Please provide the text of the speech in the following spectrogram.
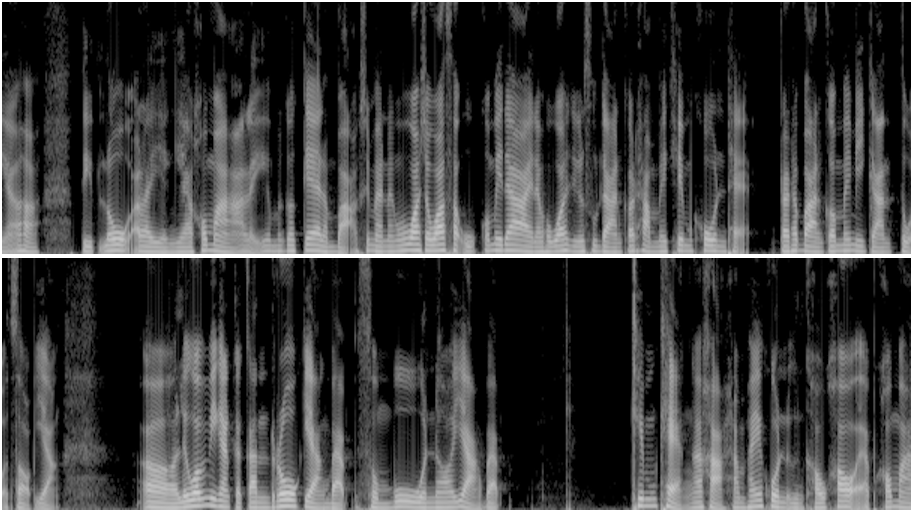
เงี้ยค่ะ ติดโรคอะไรอย่างเงี้ยเข้ามาอะไรเงี้ยมันก็แก้ลำบากใช่ไหมนั่นเพราะว่าจะว่าซาอุก็ไม่ได้นะเพราะว่าจริงๆสุดานก็ทำไม่เข้มข้นแท รัฐบาลก็ไม่มีการตรวจสอบอย่าง เอ่อเรียกว่ามีการกักกันโรคอย่างแบบสมบูรณ์เนาะอย่างแบบเข้มแข็งอะค่ะทำให้คนอื่นเขาเข้าแอบเข้ามา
